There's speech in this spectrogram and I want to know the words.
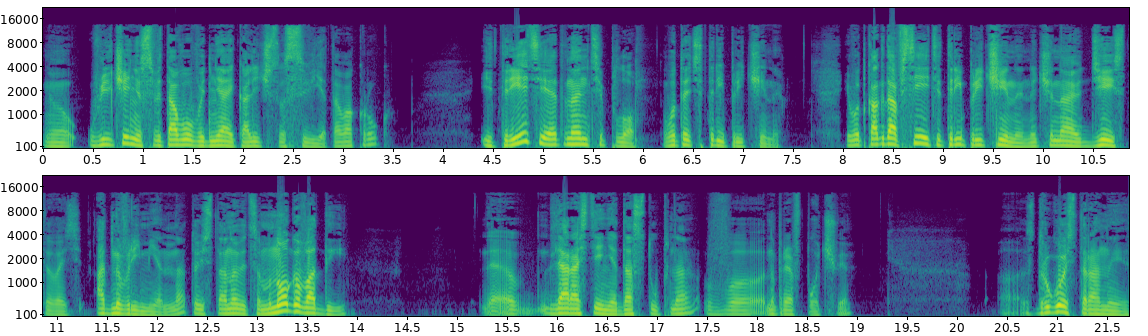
э, увеличение светового дня и количество света вокруг. И третье, это, наверное, тепло. Вот эти три причины. И вот когда все эти три причины начинают действовать одновременно, то есть становится много воды, э, для растения доступно, в, например, в почве. Э, с другой стороны,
